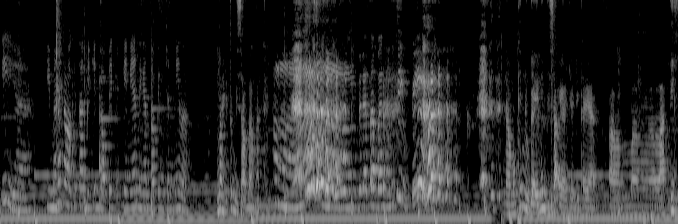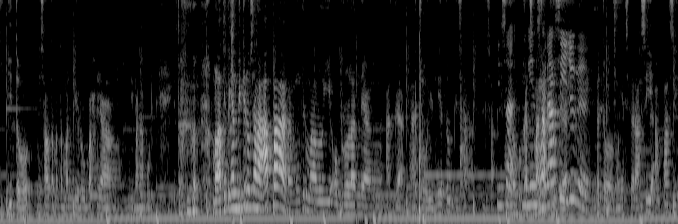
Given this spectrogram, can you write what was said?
iya gimana kalau kita bikin kopi kekinian dengan topping cenil Nah, itu bisa banget. Hmm, tidak sabar mencicipi. Nah, mungkin juga ini bisa ya jadi kayak um, melatih gitu. Misal teman-teman di rumah yang di mana pun itu melatih pengen bikin usaha apa. Nah, mungkin melalui obrolan yang agak ngaco ini itu bisa bisa, bisa menumbuhkan semangat menginspirasi gitu ya. juga gitu. Betul, menginspirasi apa sih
